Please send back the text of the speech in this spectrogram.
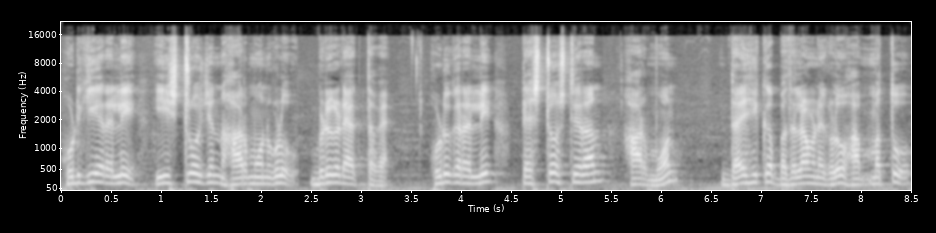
ಹುಡುಗಿಯರಲ್ಲಿ ಈಸ್ಟ್ರೋಜನ್ ಹಾರ್ಮೋನುಗಳು ಬಿಡುಗಡೆಯಾಗ್ತವೆ. ಹುಡುಗರಲ್ಲಿ ಟೆಸ್ಟೋಸ್ಟಿರಾನ್ ಹಾರ್ಮೋನ್ ದೈಹಿಕ ಬದಲಾವಣೆಗಳು ಮತ್ತು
